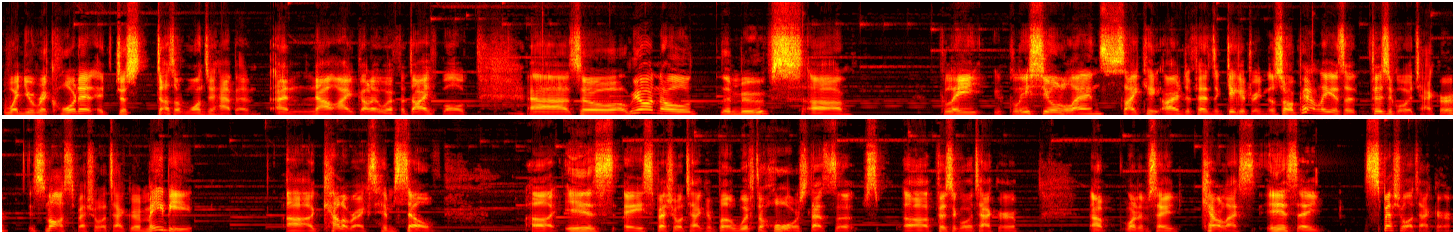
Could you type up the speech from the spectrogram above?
when you record it, it just doesn't want to happen. And now I got it with a dive ball. Uh, so we all know the moves. Uh, Gla Glacial Lance, Psychic, Iron Defense, and Giga Drain. So apparently it's a physical attacker. It's not a special attacker. Maybe uh, Calyrex himself uh, is a special attacker, but with the horse, that's a uh, physical attacker. Uh, what I'm saying, Calyrex is a special attacker,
